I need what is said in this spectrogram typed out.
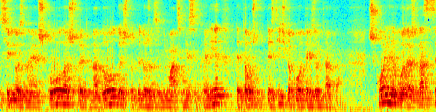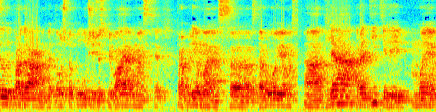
серьезная школа, что это надолго, что ты должен заниматься несколько лет для того, чтобы достичь какого-то результата. Школьный возраст, у нас целые программы для того, чтобы улучшить успеваемость, проблемы с здоровьем. А для родителей мы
